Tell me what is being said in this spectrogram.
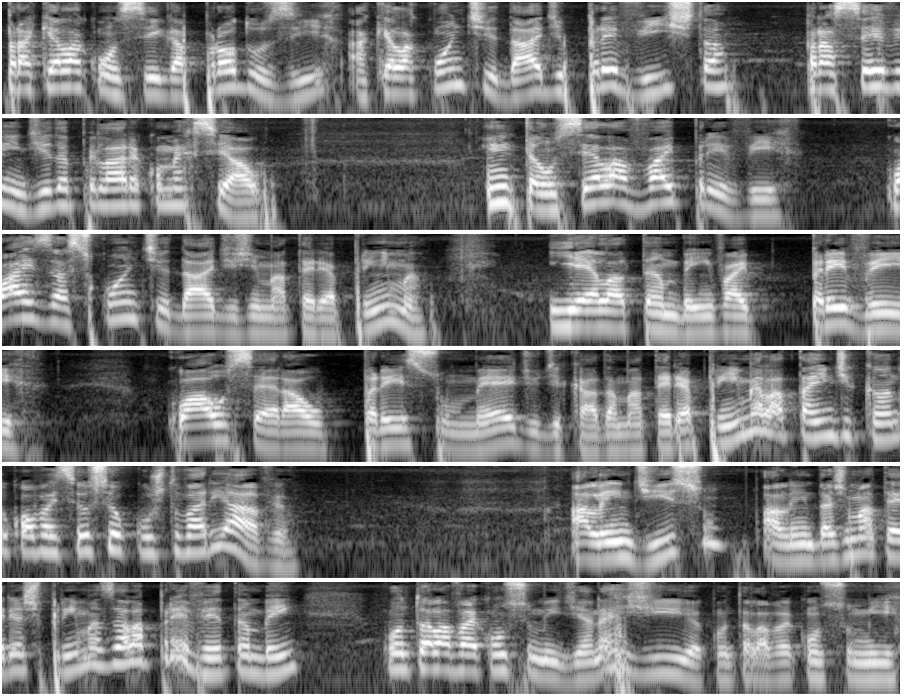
para que ela consiga produzir aquela quantidade prevista para ser vendida pela área comercial. Então, se ela vai prever quais as quantidades de matéria-prima e ela também vai prever qual será o preço médio de cada matéria-prima, ela está indicando qual vai ser o seu custo variável. Além disso, além das matérias-primas, ela prevê também quanto ela vai consumir de energia, quanto ela vai consumir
